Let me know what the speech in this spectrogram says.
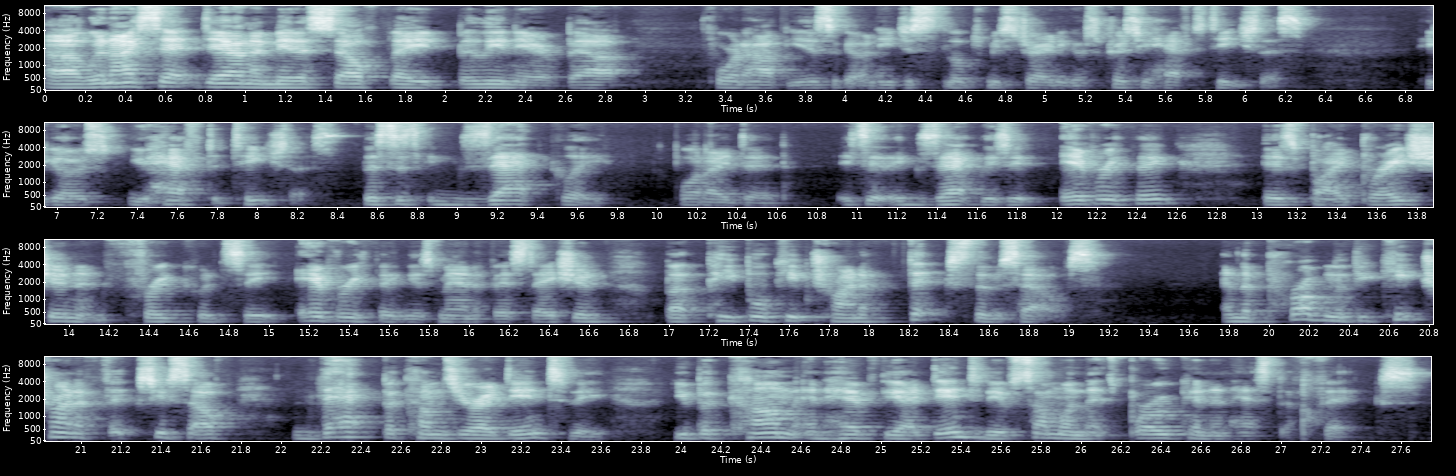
Uh, when I sat down, I met a self-made billionaire about four and a half years ago, and he just looked at me straight. He goes, "Chris, you have to teach this." He goes, "You have to teach this. This is exactly what I did." He said, "Exactly." He said, "Everything is vibration and frequency. Everything is manifestation, but people keep trying to fix themselves." And the problem, if you keep trying to fix yourself, that becomes your identity. You become and have the identity of someone that's broken and has to fix.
